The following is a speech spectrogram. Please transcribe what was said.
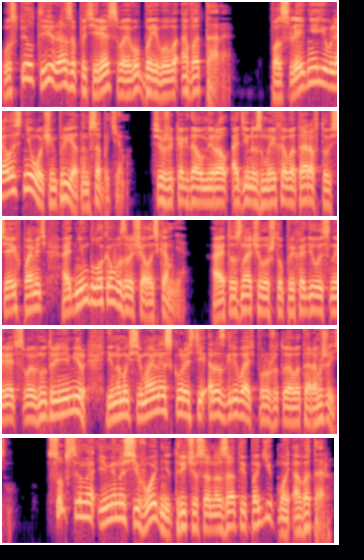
успел три раза потерять своего боевого аватара. Последнее являлось не очень приятным событием. Все же, когда умирал один из моих аватаров, то вся их память одним блоком возвращалась ко мне. А это значило, что приходилось нырять в свой внутренний мир и на максимальной скорости разгребать прожитую аватаром жизнь. Собственно, именно сегодня, три часа назад, и погиб мой аватар.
